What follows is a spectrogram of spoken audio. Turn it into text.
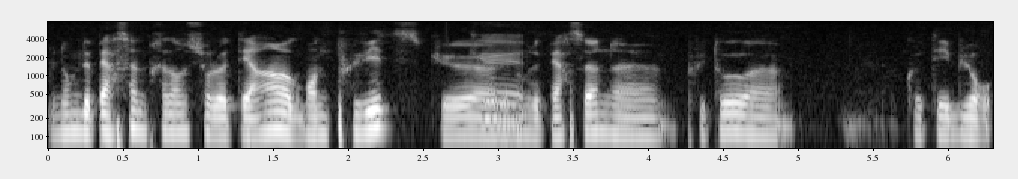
le nombre de personnes présentes sur le terrain augmente plus vite que, le nombre de personnes plutôt côté bureau.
